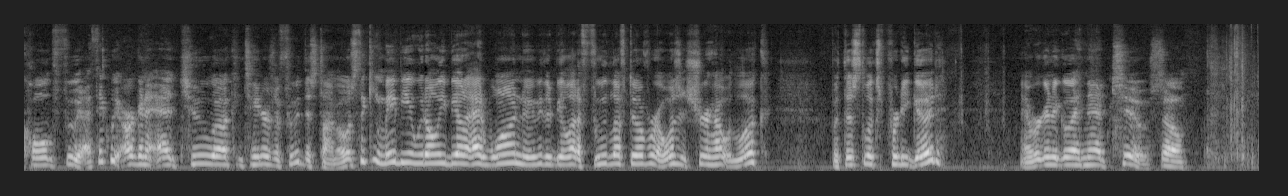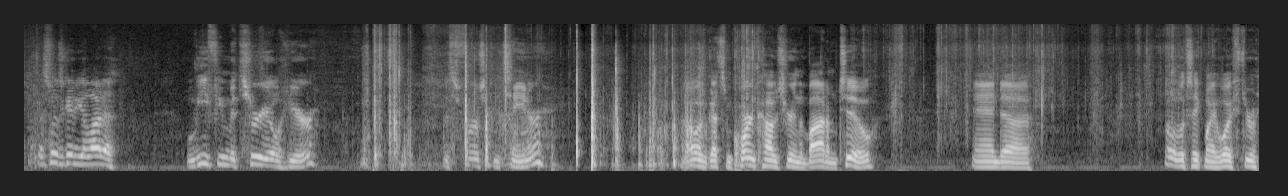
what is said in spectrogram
cold food. I think we are going to add two uh, containers of food this time. I was thinking maybe we'd only be able to add one. Maybe there'd be a lot of food left over. I wasn't sure how it would look, but this looks pretty good. And we're going to go ahead and add two. So this one's going to be a lot of leafy material here. This first container. Oh, we've got some corn cobs here in the bottom too. And, uh, oh, it looks like my wife threw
